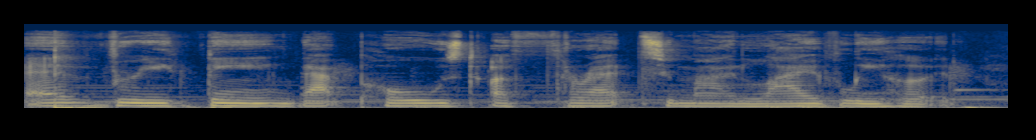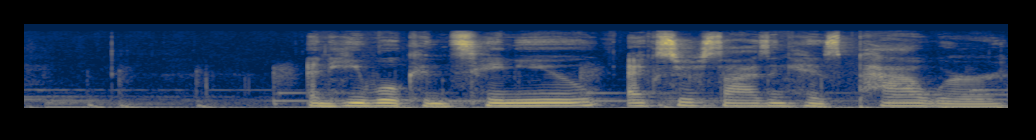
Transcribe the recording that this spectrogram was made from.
everything that posed a threat to my livelihood. And He will continue exercising His power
